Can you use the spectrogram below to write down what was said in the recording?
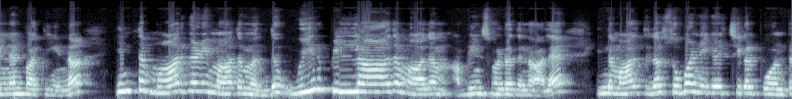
என்னன்னு பாத்தீங்கன்னா இந்த மார்கழி மாதம் வந்து உயிர்ப்பில்லாத மாதம் அப்படின்னு சொல்றதுனால இந்த மாதத்துல சுப நிகழ்ச்சிகள் போன்ற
